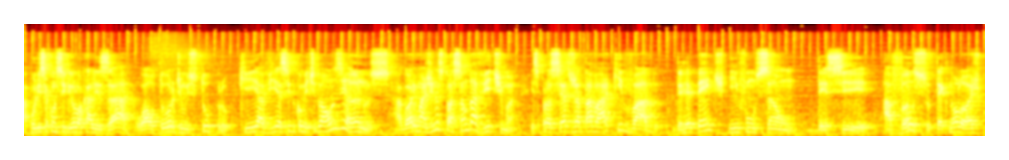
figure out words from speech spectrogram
a polícia conseguiu localizar o autor de um estupro que havia sido cometido há 11 anos. Agora imagine a situação da vítima. Esse processo já estava arquivado. De repente, em função desse avanço tecnológico,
